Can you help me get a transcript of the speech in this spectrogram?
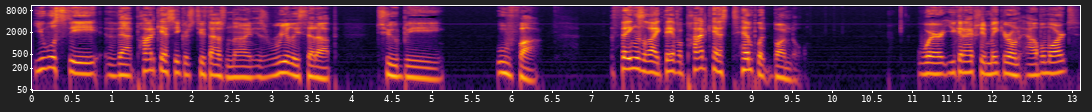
you will see that Podcast Secrets 2009 is really set up to be UFA. Things like they have a podcast template bundle where you can actually make your own album art.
